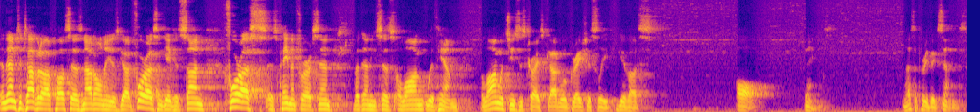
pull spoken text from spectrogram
And then to top it off, Paul says, not only is God for us and gave his son for us as payment for our sin, but then he says, along with him, along with Jesus Christ, God will graciously give us all things. That's a pretty big sentence.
